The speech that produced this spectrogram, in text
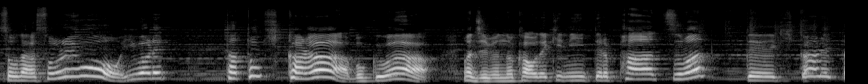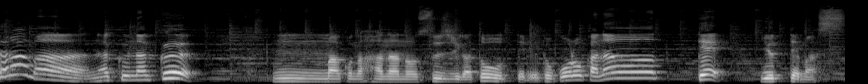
そうだからそれを言われた時から僕は、まあ、自分の顔で気に入ってるパーツはって聞かれたらまあ泣く泣くうんまあこの鼻の筋が通ってるところかなって言ってます。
